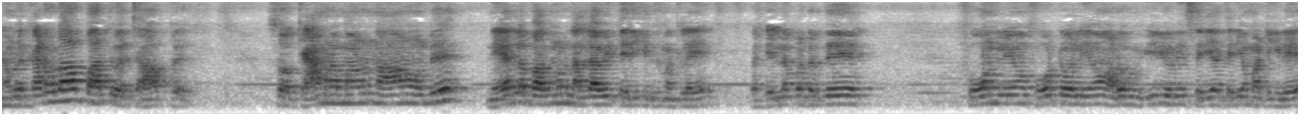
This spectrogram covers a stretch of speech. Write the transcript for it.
நம்மள கடவுளா பார்த்து வச்ச ஆப்பு ஸோ கேமராமேனும் நானும் வந்து நேரில் பார்க்கும்போது நல்லாவே தெரியுது மக்களே. பட் என்ன பண்றது? ஃபோன்லேயும் ஃபோட்டோலையும் அதுவும் வீடியோலையும் சரியா தெரிய மாட்டேங்குது.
